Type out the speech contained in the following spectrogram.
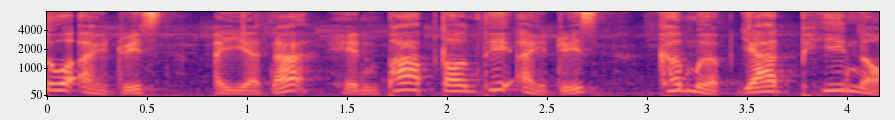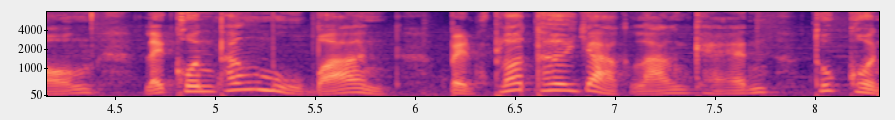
ตัวไอริสอายนะเห็นภาพตอนที่ไอริส ขมือบญาติพี่น้องและคนทั้งหมู่บ้าน เป็นเพราะเธออยากล้างแค้น ทุกคน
